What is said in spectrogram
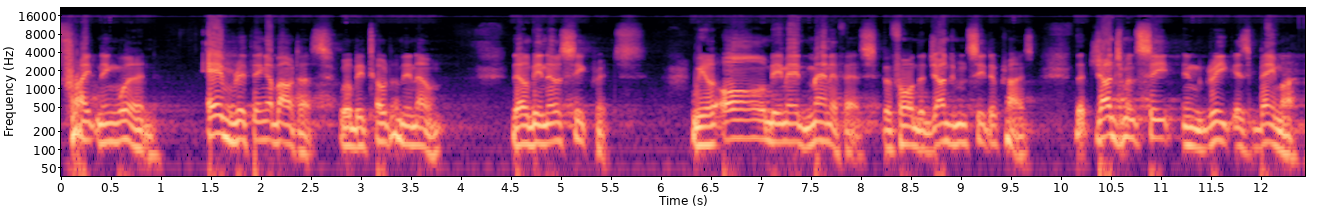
frightening word. Everything about us will be totally known. There'll be no secrets. We'll all be made manifest before the judgment seat of Christ. The judgment seat in Greek is bema.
